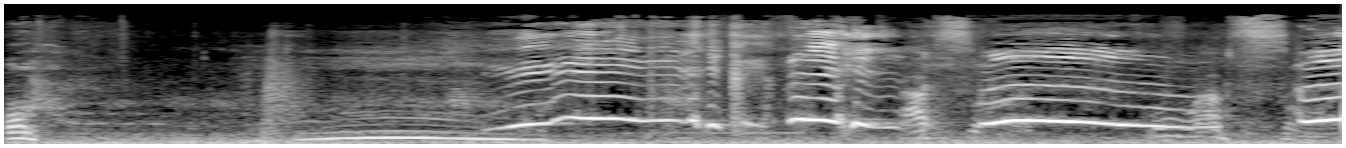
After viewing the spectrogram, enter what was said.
オうん。そうそう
